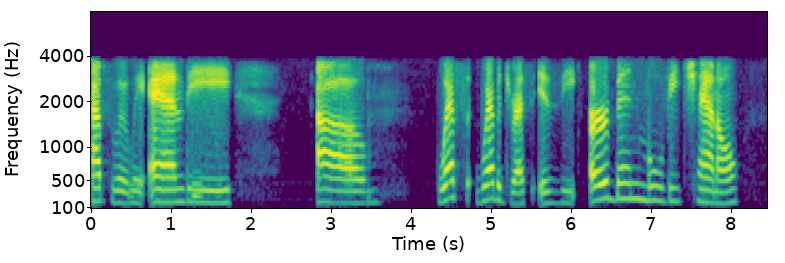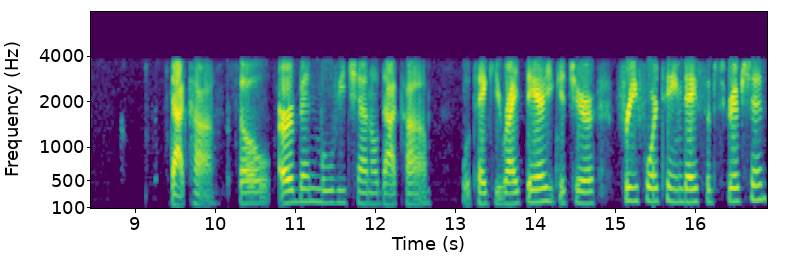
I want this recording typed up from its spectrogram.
absolutely and the um web web address is the urbanmoviechannel dot com. So urbanmoviechannel dot com will take you right there. You get your free 14 day subscription,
